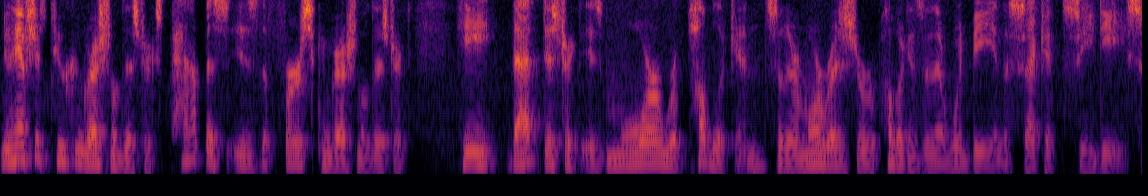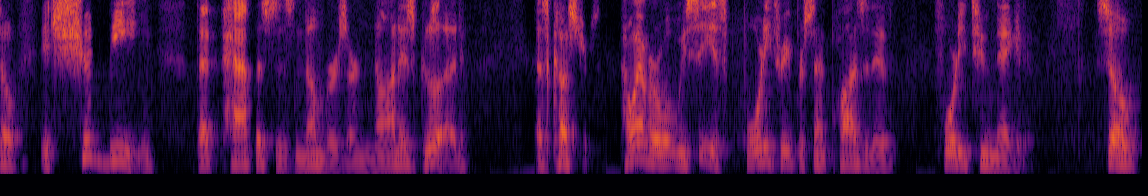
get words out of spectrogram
New Hampshire's two congressional districts. Pappas is the first congressional district. He that district is more Republican, so there are more registered Republicans than there would be in the second CD. So it should be that Pappas's numbers are not as good as Kuster's. However, what we see is 43% positive, 42 negative. So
